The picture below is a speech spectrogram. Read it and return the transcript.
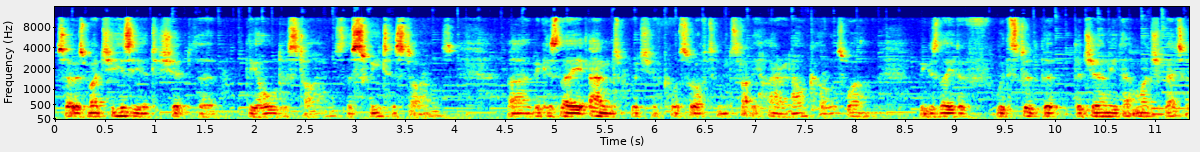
So it was much easier to ship the, the older styles, the sweeter styles, uh, because they and which of course are often slightly higher in alcohol as well, because they'd have withstood the, the journey that much better.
